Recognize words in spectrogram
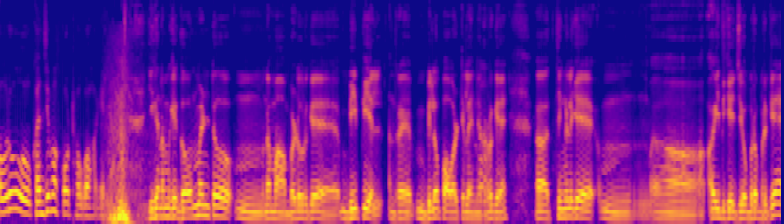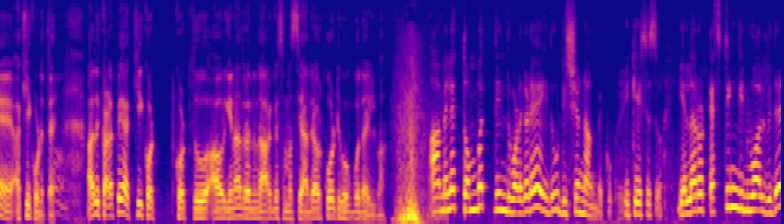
ಅವರು ಕನ್ಸ್ಯೂಮರ್ ಕೋರ್ಟ್ ಹೋಗೋ ಹಾಗಿಲ್ಲ. ಈಗ ನಮಗೆ ಗೌರ್ಮೆಂಟು ನಮ್ಮ ಬಡವ್ರಿಗೆ ಬಿ ಪಿ ಎಲ್ ಅಂದರೆ ಬಿಲೋ ಪಾವರ್ಟಿ ಲೈನ್ ಇರೋರಿಗೆ ತಿಂಗಳಿಗೆ ಐದು ಕೆ ಜಿ ಒಬ್ರೊಬ್ರಿಗೆ ಅಕ್ಕಿ ಕೊಡುತ್ತೆ. ಅದು ಕಳಪೆ ಅಕ್ಕಿ ಕೊಟ್ಟು ಕೊಟ್ಟು ಅವ್ರಿಗೇನಾದ್ರೂ ಅದೊಂದು ಆರೋಗ್ಯ ಸಮಸ್ಯೆ ಆದರೆ ಅವ್ರು ಕೋರ್ಟಿಗೆ ಹೋಗ್ಬೋದಾ ಇಲ್ವಾ? ಆಮೇಲೆ ತೊಂಬತ್ತಿಂದ ಒಳಗಡೆ ಇದು ಡಿಸಿಷನ್ ಆಗಬೇಕು ಈ ಕೇಸಸ್ಸು ಎಲ್ಲರೂ ಟೆಸ್ಟಿಂಗ್ ಇನ್ವಾಲ್ವ್ ಇದ್ದರೆ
